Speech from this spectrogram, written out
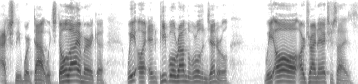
actually worked out. Which don't lie, America, we are, and people around the world in general, we all are trying to exercise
